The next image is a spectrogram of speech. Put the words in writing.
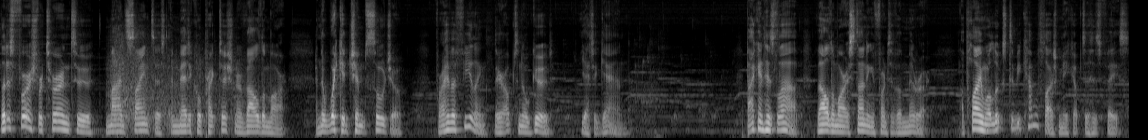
let us first return to mad scientist and medical practitioner Valdemar and the wicked chimp Sojo, for I have a feeling they are up to no good yet again. Back in his lab, Valdemar is standing in front of a mirror, applying what looks to be camouflage makeup to his face,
